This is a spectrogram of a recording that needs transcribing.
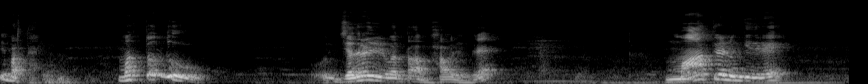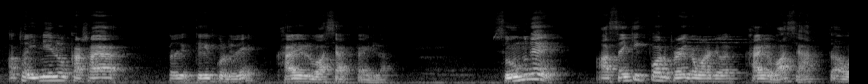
ಇದು ಬರ್ತಾ ಇದೆ ಮತ್ತೊಂದು ಜನರಲ್ಲಿರುವಂತಹ ಭಾವನೆ ಅಂದರೆ ಮಾತ್ರೆ ನುಂಗಿದರೆ ಅಥವಾ ಇನ್ನೇನೋ ಕಷಾಯ ತೆಗೆದುಕೊಂಡರೆ ಕಾಯಿಲೆಗಳು ವಾಸಿ ಆಗ್ತಾ ಇಲ್ಲ. ಸುಮ್ಮನೆ ಆ ಸೈಕಿಕ್ ಪವರ್ ಪ್ರಯೋಗ ಮಾಡಿದ್ರೆ ಕಾಯಿಲೆ ವಾಸಿ ಆಗ್ತಾವ?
